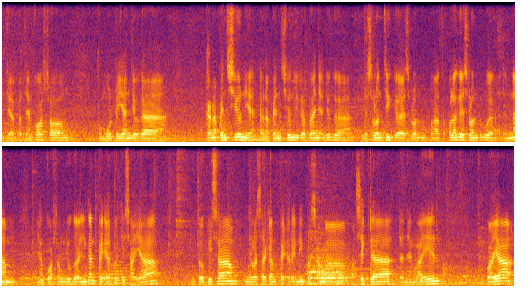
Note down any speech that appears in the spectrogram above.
pejabat yang kosong kemudian juga karena pensiun ya karena pensiun juga banyak juga ya eselon 3, eselon 4 apalagi eselon 2 ada 6 yang kosong juga ini kan PR bagi saya untuk bisa menyelesaikan PR ini bersama Pak Sekda dan yang lain supaya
